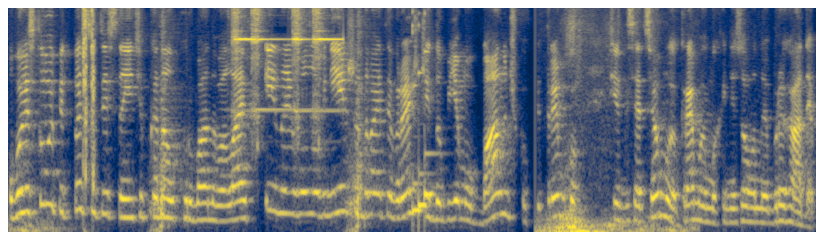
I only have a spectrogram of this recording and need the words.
Обов'язково підписуйтесь на youtube канал Курбанова Лайф. І найголовніше, давайте врешті доб'ємо баночку в підтримку 67-ї окремої механізованої бригади.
